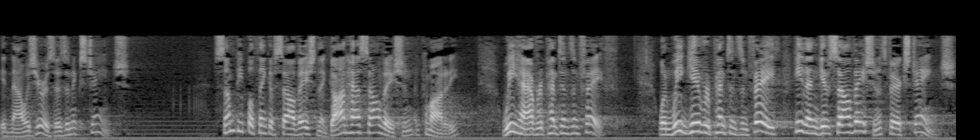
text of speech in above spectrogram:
It now is yours as an exchange. Some people think of salvation that God has salvation, a commodity. We have repentance and faith. When we give repentance and faith, He then gives salvation. It's fair exchange.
